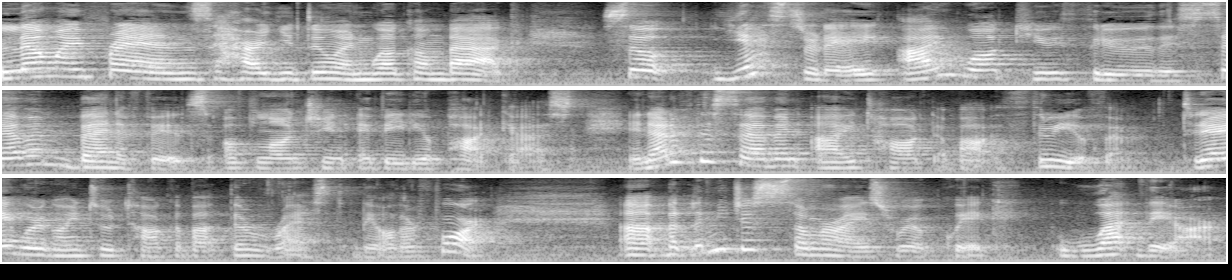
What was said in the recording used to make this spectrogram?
Hello, my friends. How are you doing? Welcome back. So yesterday, I walked you through the seven benefits of launching a video podcast. And out of the seven, I talked about three of them. Today, we're going to talk about the rest, the other four. Uh, but let me just summarize real quick what they are.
